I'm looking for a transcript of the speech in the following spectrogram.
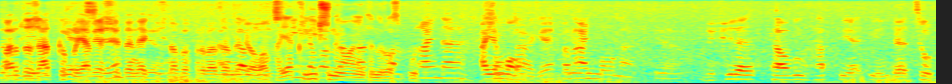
Bardzo rzadko pojawia się ten jakiś nowo wprowadzony gołąb. A jak liczny mają ten rozpód? Wie viele Tauben habt ihr in der Zucht?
